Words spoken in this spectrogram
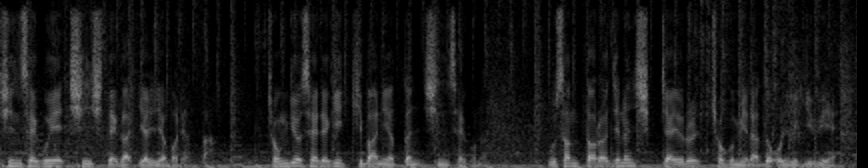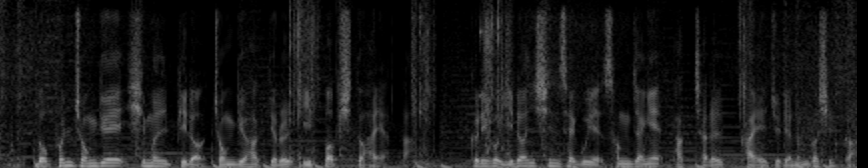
신세구의 신시대가 열려버렸다. 종교 세력이 기반이었던 신세구는 우선 떨어지는 식자율을 조금이라도 올리기 위해 높은 종교의 힘을 빌어 종교 학교를 입법 시도하였다. 그리고 이런 신세구의 성장에 박차를 가해주려는 것일까?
